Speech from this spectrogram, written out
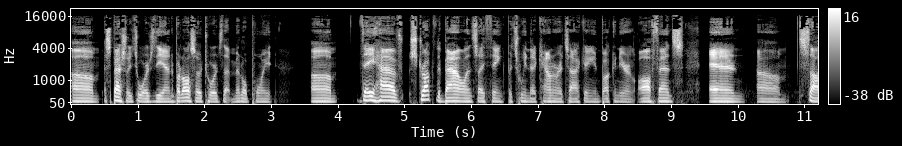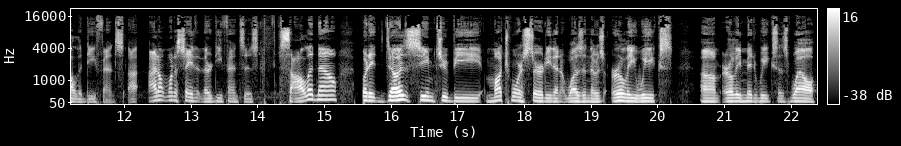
um, especially towards the end, but also towards that middle point. Um, they have struck the balance, I think, between the counterattacking and buccaneering offense and um, solid defense. Uh, I don't want to say that their defense is solid now, but it does seem to be much more sturdy than it was in those early weeks, um, early mid weeks as well,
